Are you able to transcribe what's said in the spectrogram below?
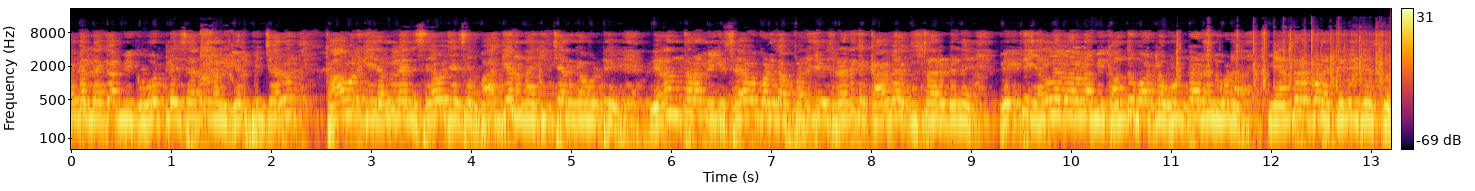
ఎమ్మెల్యేగా మీకు ఓట్లేశారు నన్ను గెలిపించారు. కావలికి ఎనలేని సేవ చేసే భాగ్యాన్ని నాకు ఇచ్చారు కాబట్టి నిరంతరం మీకు సేవకుడిగా పనిచేయడానికి కావ్య కృష్ణారెడ్డి అనే వ్యక్తి ఎల్లవేళలా మీకు అందుబాటులో ఉంటాడని కూడా మీ అందరూ కూడా తెలియజేస్తూ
